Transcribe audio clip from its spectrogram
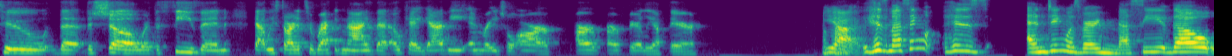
to the the show or the season that we started to recognize that okay, Gabby and Rachel are are are fairly up there. Okay. Yeah. His messing, his ending was very messy, though.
